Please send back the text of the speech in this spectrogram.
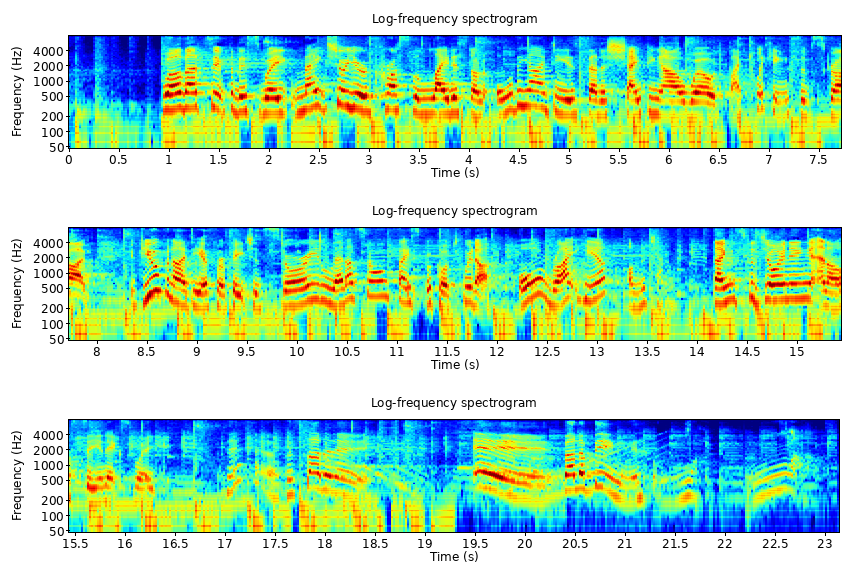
Well, that's it for this week. Make sure you're across the latest on all the ideas that are shaping our world by clicking subscribe. If you have an idea for a featured story, let us know on Facebook or Twitter, or right here on the channel. Thanks for joining, and I'll see you next week. Yeah, Saturday. Hey, bada bing. Mwah. Mwah.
